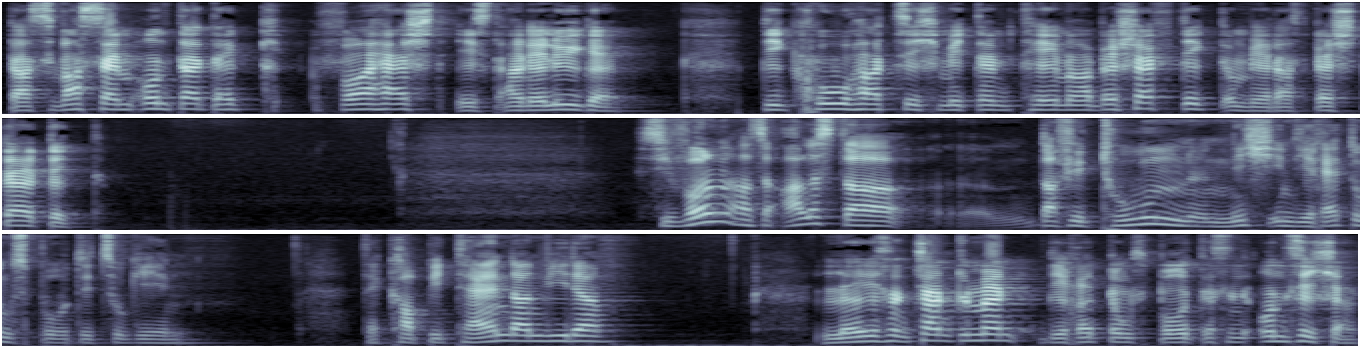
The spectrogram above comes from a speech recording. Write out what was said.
Das Wasser im Unterdeck vorherrscht, ist eine Lüge. Die Crew hat sich mit dem Thema beschäftigt und mir das bestätigt. Sie wollen also alles da, dafür tun, nicht in die Rettungsboote zu gehen. Der Kapitän dann wieder. Ladies and Gentlemen, die Rettungsboote sind unsicher.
